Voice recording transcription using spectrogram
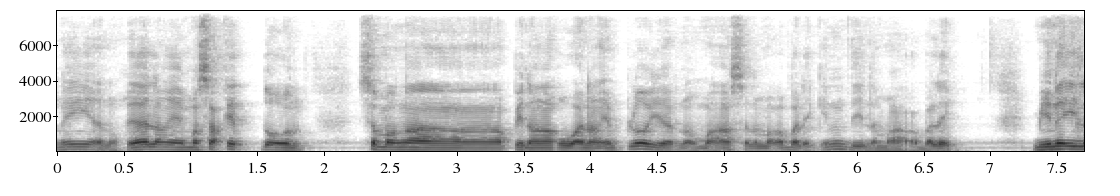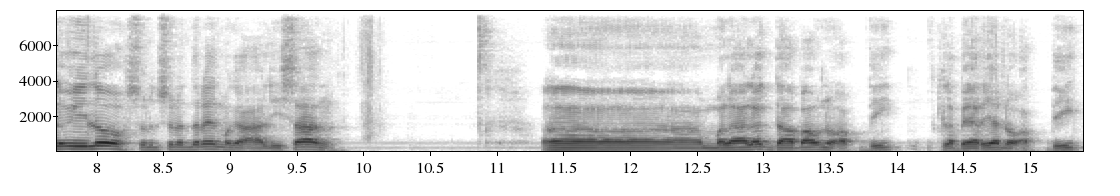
May ano, kaya lang eh, masakit doon sa mga pinangakuan ng employer na umaasa na makabalik, hindi na makakabalik. Mina Iloilo, sunod-sunod na rin, mag-aalisan. Ah, Malalag, Davao, no update. Claveria, no update.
